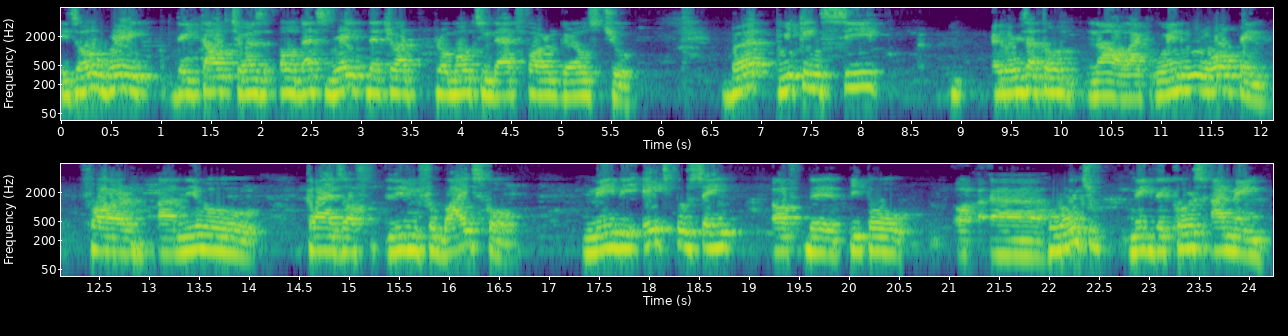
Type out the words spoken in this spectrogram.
it's all great. They talk to us, oh, that's great that you are promoting that for girls too. But we can see, Heloisa told now, like when we open for a new class of living through bicycle, maybe 8% of the people uh, who want to make the course are men.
